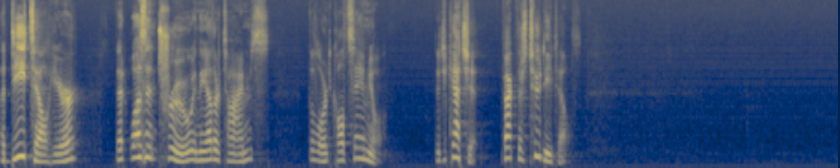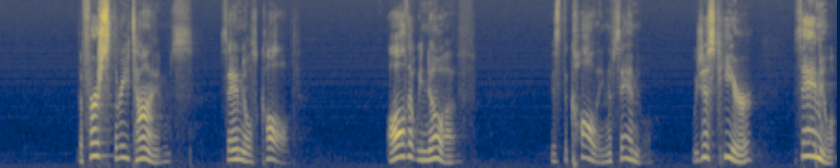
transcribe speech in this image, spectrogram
a detail here that wasn't true in the other times the Lord called Samuel. Did you catch it? In fact, there's two details. The first three times Samuel's called, all that we know of is the calling of Samuel. We just hear Samuel.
